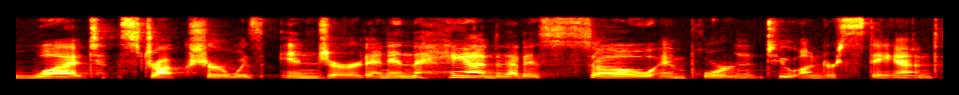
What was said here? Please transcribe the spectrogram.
what structure was injured. And in the hand, that is so important to understand.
